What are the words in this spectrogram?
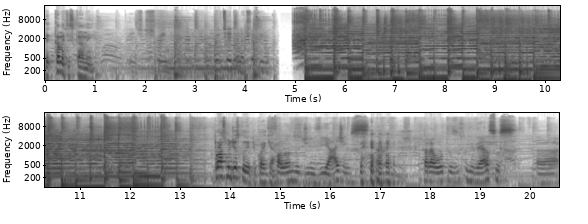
The Comet is Coming. Próximo disco, Lipe, qual é que é? Falando de viagens para outros universos, ah,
